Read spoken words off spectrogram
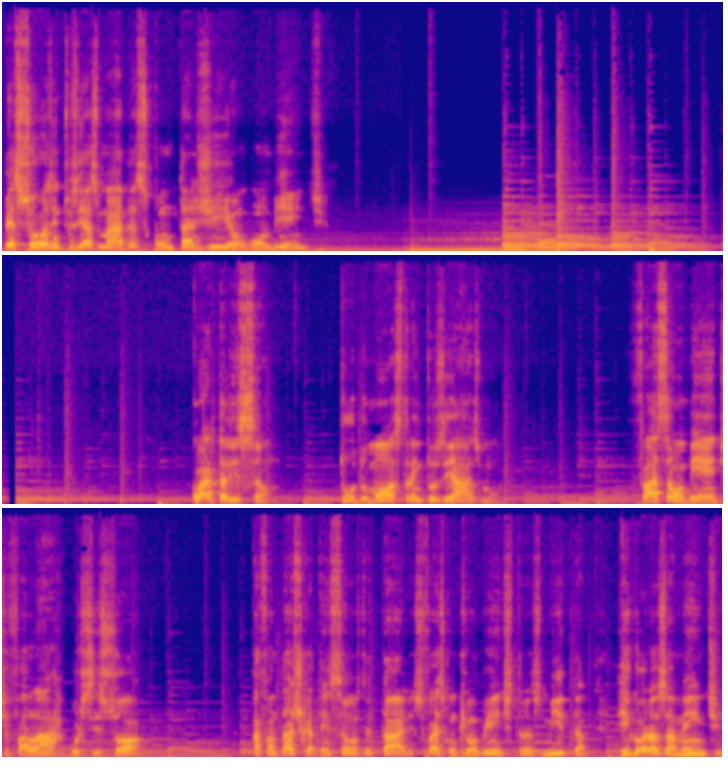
Pessoas entusiasmadas contagiam o ambiente. Quarta lição: tudo mostra entusiasmo. Faça o ambiente falar por si só. A fantástica atenção aos detalhes faz com que o ambiente transmita, rigorosamente,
